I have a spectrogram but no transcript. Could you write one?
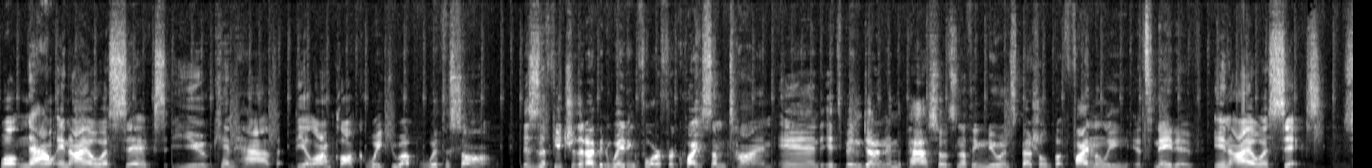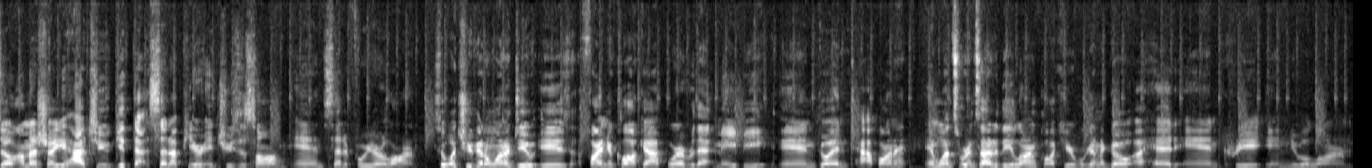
Well, now in iOS 6, you can have the alarm clock wake you up with a song. This is a feature that I've been waiting for for quite some time, and it's been done in the past, so it's nothing new and special, but finally it's native in iOS 6. So I'm going to show you how to get that set up here and choose a song and set it for your alarm. So what you're going to want to do is find your clock app wherever that may be and go ahead and tap on it. And once we're inside of the alarm clock here, we're going to go ahead and create a new alarm.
